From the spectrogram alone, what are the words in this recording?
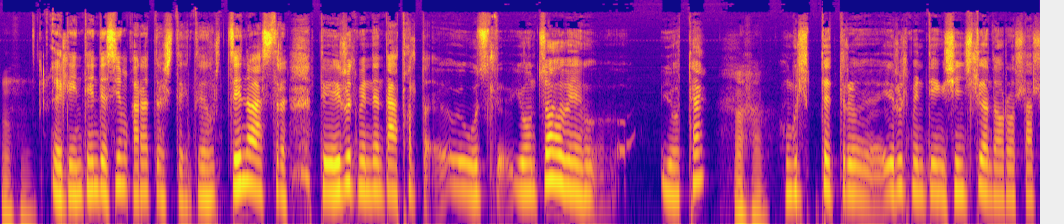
Тэгэл энэ тэндээс юм гараад ирж штэ. Тэгээ зэно асар тэгээ эрүүл мэндийн даатгалд үзэл юун 100% юутай хөнгөлөлттэй тэр эрүүл мэндийн шинжилгээнд оруулаад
